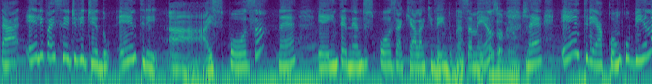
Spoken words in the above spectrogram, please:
tá? Ele vai ser dividido entre a, a esposa, né? E entendendo esposa aquela que vem do, do, casamento, do, casamento, né? Entre a concubina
